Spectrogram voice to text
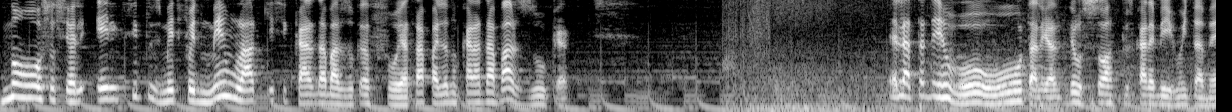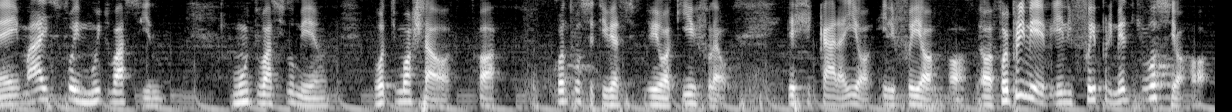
Nossa senhora, ele simplesmente foi do mesmo lado que esse cara da bazuca foi, atrapalhando o cara da bazuca. Ele até derrubou um, tá ligado? Deu sorte que os caras é meio ruim também, mas foi muito vacilo. Muito vacilo mesmo. Vou te mostrar, ó. ó. Quando você tivesse viu aqui, Fleo, esse cara aí, ó, ele foi, ó, ó, ó, foi primeiro, ele foi primeiro do que você, ó, ó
